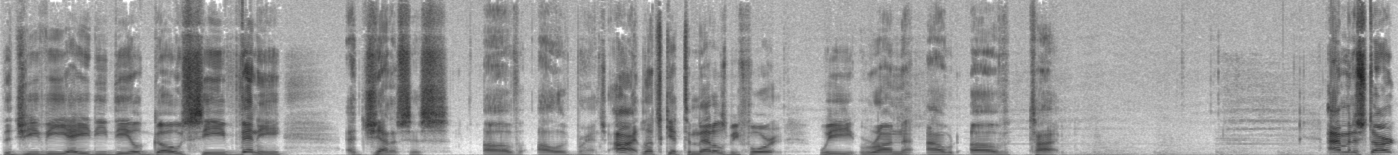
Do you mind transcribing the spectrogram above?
the GV80 deal. Go see Vinny at Genesis of Olive Branch. All right, let's get to medals before we run out of time. I'm going to start.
